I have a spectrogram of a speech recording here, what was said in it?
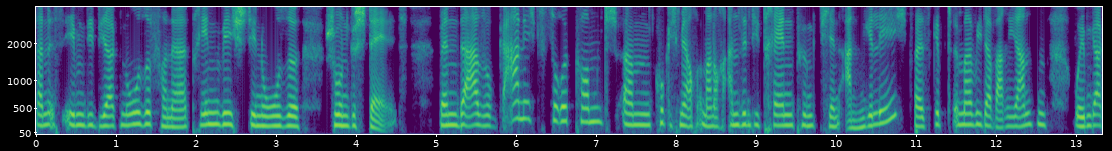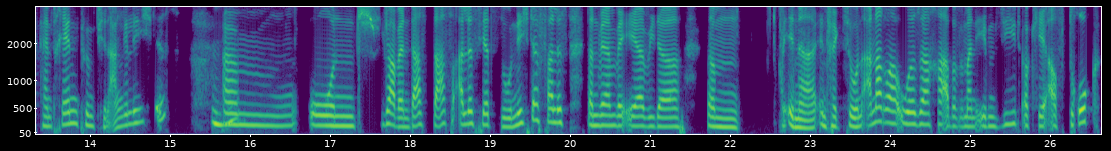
dann ist eben die Diagnose von der Tränenwegstenose schon gestellt. Wenn da so gar nichts zurückkommt, ähm, gucke ich mir auch immer noch an, sind die Tränenpünktchen angelegt, weil es gibt immer wieder Varianten, wo eben gar kein Tränenpünktchen angelegt ist. Mhm. Ähm, und ja, wenn das, das alles jetzt so nicht der Fall ist, dann wären wir eher wieder ähm, in einer Infektion anderer Ursache, aber wenn man eben sieht, okay, auf Druck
